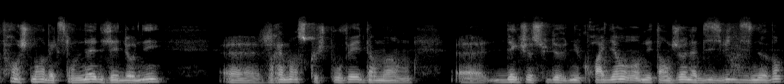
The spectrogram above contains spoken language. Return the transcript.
franchement, avec son aide, j'ai donné Heu, vraiment ce que je pouvais heu, dès que je suis devenu croyant, en étant jeune à 18-19 ans,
